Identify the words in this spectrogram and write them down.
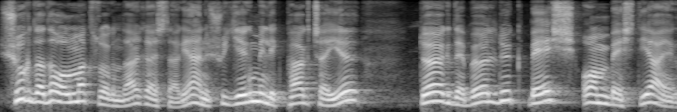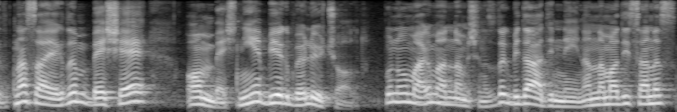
şurada da olmak zorunda arkadaşlar. Yani şu 20'lik parçayı 4'e böldük 5, 15 diye ayırdık. Nasıl ayırdım? 5'e 15. Niye? 1 bölü 3 oldu. Bunu umarım anlamışsınızdır. Bir daha dinleyin anlamadıysanız.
